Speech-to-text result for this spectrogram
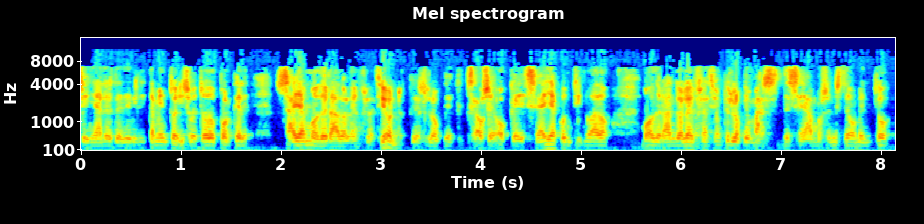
señales de debilitamiento y sobre todo porque se haya moderado la inflación, que es lo que, o, sea, o que se haya continuado moderando la inflación, que es lo que más deseamos en este momento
